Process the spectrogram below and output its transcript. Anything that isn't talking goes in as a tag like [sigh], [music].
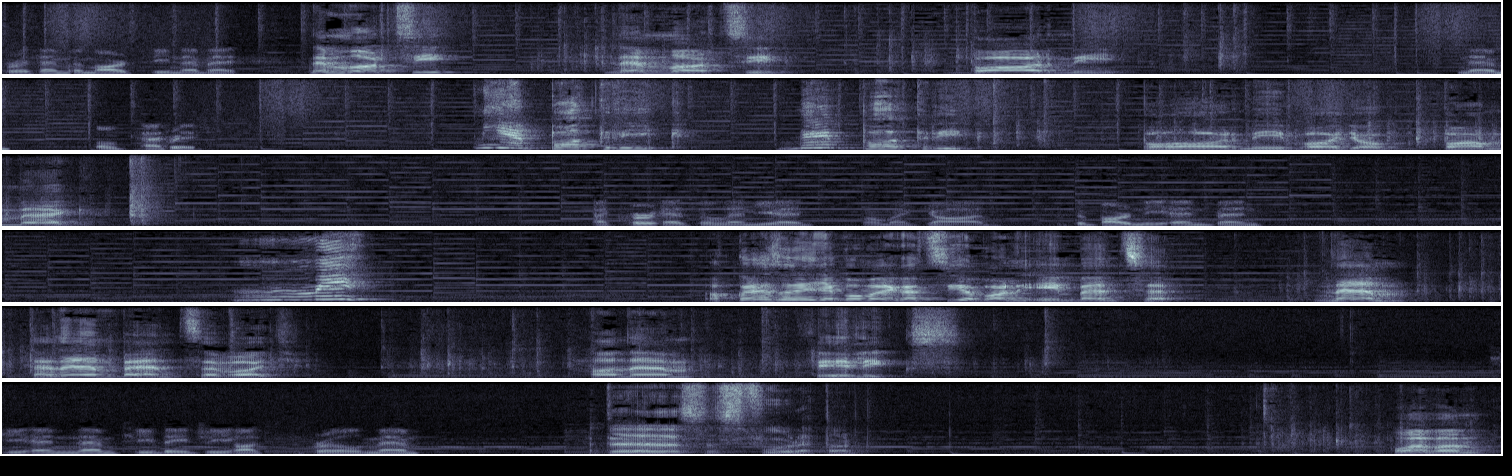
Prathama Marci Nevet. Nem Marci. Nem Marci. Barni. Nem. O Patrick. Milyen Patrik? Nem Patrik. Barni vagyok, ban meg. A Kurt S. Olenyed. Oh my god. The Barney and Ben. Mi? Akkor ez a lényeg, oh my god, szia Barni, én Bence. Nem, te nem Bence vagy. Hanem Félix. Ki en nem Ost Pearl Mem. Hát ez, ez, full retard. Hol van?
